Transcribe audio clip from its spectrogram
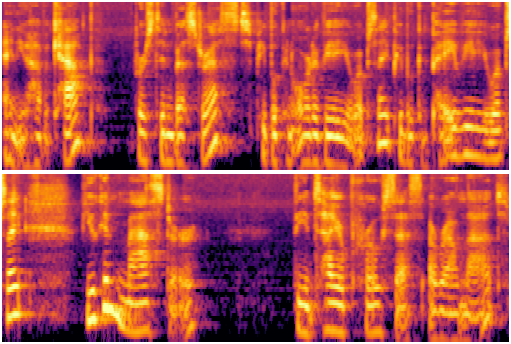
And you have a cap, first in, best dressed. People can order via your website, people can pay via your website. If you can master the entire process around that,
